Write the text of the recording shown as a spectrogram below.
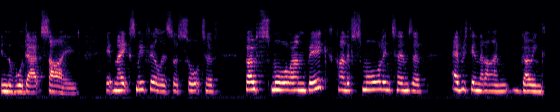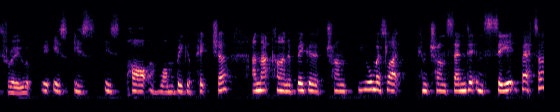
in the wood outside, it makes me feel as a sort of both small and big, kind of small in terms of everything that I'm going through is is is part of one bigger picture, and that kind of bigger trans you almost like can transcend it and see it better,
